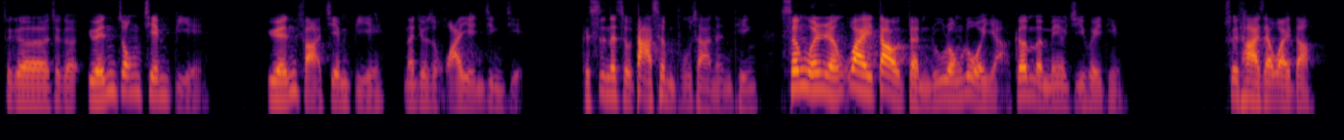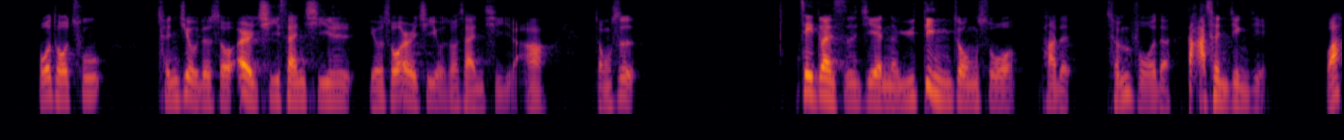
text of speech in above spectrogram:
这个这个圆中兼别，圆法兼别，那就是华严境界。可是那时候大乘菩萨能听，声闻人、外道等如聋若哑，根本没有机会听，所以他还在外道。佛陀出成就的时候，二七三七日，有说二七，有说三七了啊。总是这段时间呢，于定中说他的成佛的大乘境界，哇，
